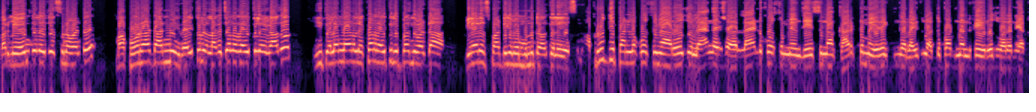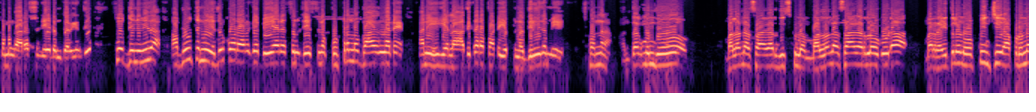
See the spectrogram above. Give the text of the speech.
మరి మేము ఏం తెలియజేస్తున్నాం అంటే మా పోరాటాన్ని రైతులు లగచల రైతులే కాదు ఈ తెలంగాణలో ఎక్కడ రైతులు ఇబ్బంది పడ్డా బీఆర్ఎస్ పార్టీకి మేము ముందుంటామని తెలియజేస్తున్నాం అభివృద్ధి పనుల కోసం ఆ రోజు ల్యాండ్ ల్యాండ్ కోసం మేము చేసిన కార్యక్రమం ఏదైతే రైతులు అడ్డుపడినందుకే ఈ రోజు వాళ్ళని అక్రమంగా అరెస్ట్ చేయడం జరిగింది. సో దీని మీద అభివృద్ధిని ఎదుర్కోవడానికి బీఆర్ఎస్ చేసిన కుట్రలో భాగంగానే అని ఇలా అధికార పార్టీ చెప్తున్నారు. దీని మీద మీ స్పందన? అంతకుముందు మల్లన్న సాగర్ తీసుకున్నాం. మల్లన్న సాగర్లో కూడా మరి రైతులను ఒప్పించి అప్పుడున్న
